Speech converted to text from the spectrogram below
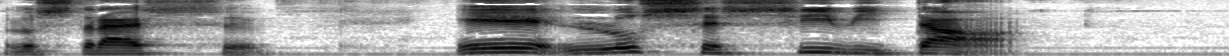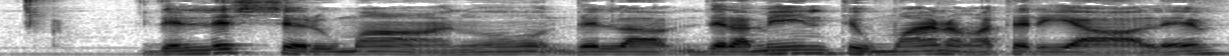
lo stress e l'ossessività dell'essere umano, della, della mente umana materiale,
